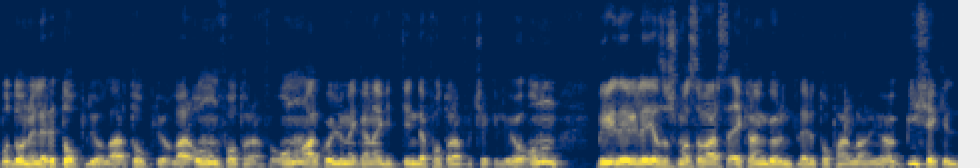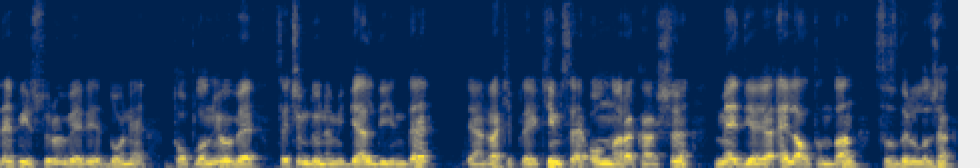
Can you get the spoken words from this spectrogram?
Bu doneleri topluyorlar, topluyorlar. Onun fotoğrafı, onun alkollü mekana gittiğinde fotoğrafı çekiliyor. Onun birileriyle yazışması varsa ekran görüntüleri toparlanıyor. Bir şekilde bir sürü veri, done toplanıyor ve seçim dönemi geldiğinde yani rakipleri kimse onlara karşı medyaya el altından sızdırılacak.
